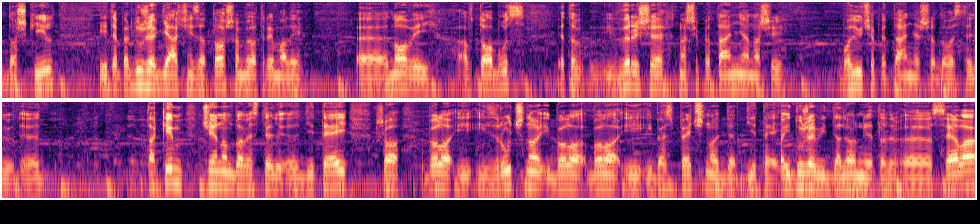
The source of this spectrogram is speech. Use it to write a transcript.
до шкіл. І тепер дуже вдячні за те, що ми отримали е, новий автобус. Це вирішить наші питання, наші болючі питання, що довести людей таким чином довести дітей, що було і, і зручно, і було, було і, і безпечно для дітей. І дуже віддалені е, села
